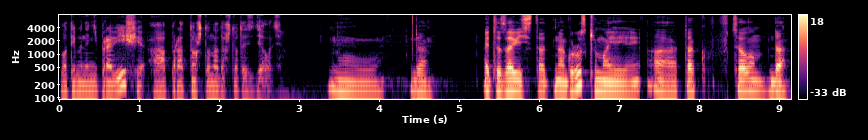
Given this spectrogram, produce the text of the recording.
Вот именно не про вещи, а про то, что надо что-то сделать. Ну, да. Это зависит от нагрузки моей, а так в целом, да.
